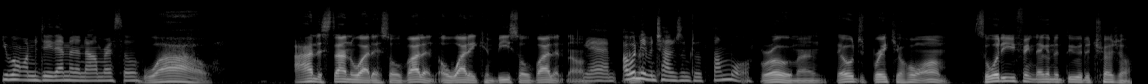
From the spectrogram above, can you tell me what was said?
you won't want to do them in an arm wrestle. Wow. I understand why they're so violent or why they can be so violent now. Yeah, I wouldn't even challenge them to a thumb war. Bro, man, they'll just break your whole arm. So what do you think they're gonna do with the treasure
